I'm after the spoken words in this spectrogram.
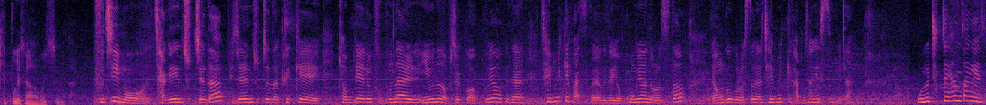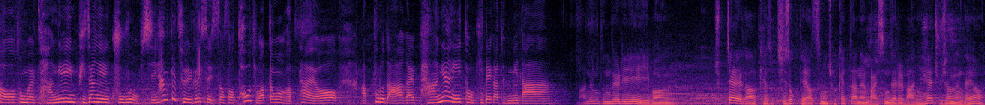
기쁘게 생각하고 있습니다. 굳이 뭐 자기인 축제다 비자인 축제다 그렇게 경계를 구분할 이유는 없을 것 같고요. 그냥 재밌게 봤어요. 그냥 공연으로서 연극으로서 그냥 재밌게 감상했습니다. 오늘 축제 현장에서 정말 장애인, 비장애인 구분 없이 함께 즐길 수 있어서 더 좋았던 것 같아요. 앞으로 나아갈 방향이 더 기대가 됩니다. 많은 분들이 이번 축제가 계속 지속되었으면 좋겠다는 말씀들을 많이 해주셨는데요.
